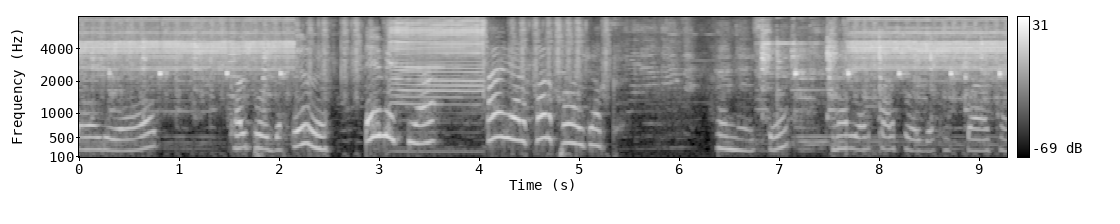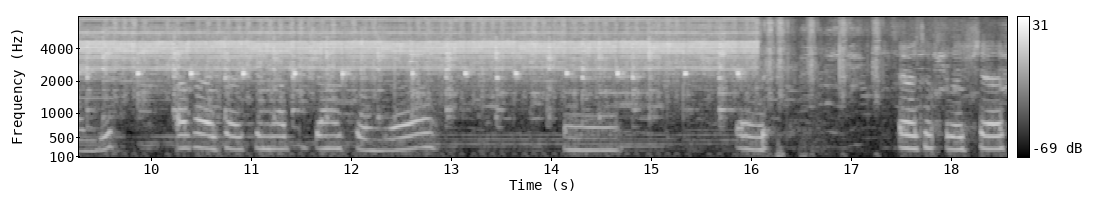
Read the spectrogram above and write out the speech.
Evet. Kalp olacak değil mi? Evet ya. Her yer kalp olacak. Her neyse. Her yer kalp olacak beyefendi. Arkadaşlar şunu yaptıktan sonra eee, evet evet arkadaşlar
